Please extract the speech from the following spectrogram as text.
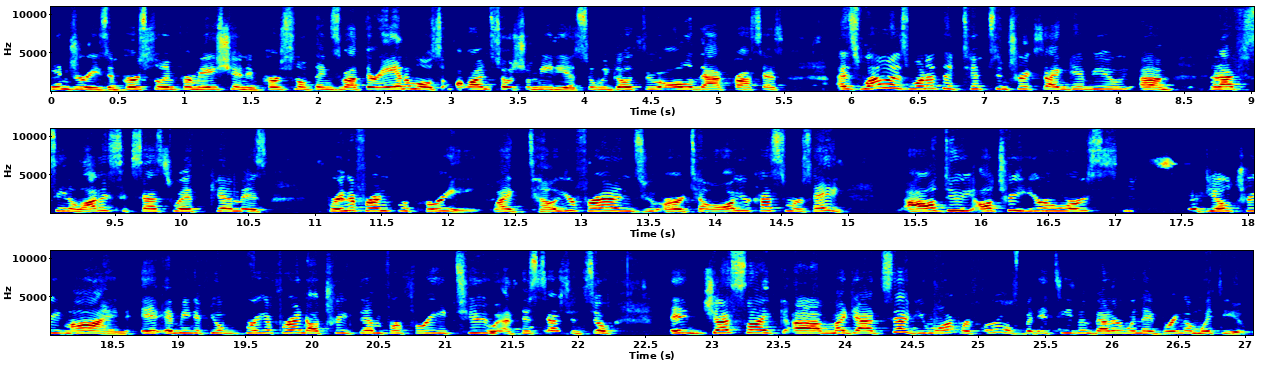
injuries and personal information and personal things about their animals on social media? So we go through all of that process, as well as one of the tips and tricks I give you um, that I've seen a lot of success with, Kim, is bring a friend for free. Like tell your friends who or tell all your customers, hey, I'll do I'll treat your horse if you'll treat mine. I, I mean, if you'll bring a friend, I'll treat them for free too at this session. So, and just like uh, my dad said, you want referrals, but it's even better when they bring them with you,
